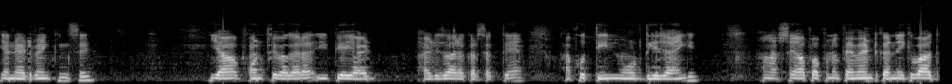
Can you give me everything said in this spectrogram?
या नेट बैंकिंग से, या फ़ोन पे वगैरह, यू पी आई डी द्वारा कर सकते हैं। आपको तीन मोड दिए जाएँगे। हाँ से आप अपना पेमेंट करने के बाद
